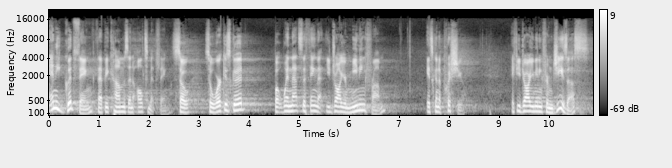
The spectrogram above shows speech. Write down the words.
any good thing that becomes an ultimate thing. So, so work is good, but when that's the thing that you draw your meaning from, it's going to push you. If you draw your meaning from Jesus,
